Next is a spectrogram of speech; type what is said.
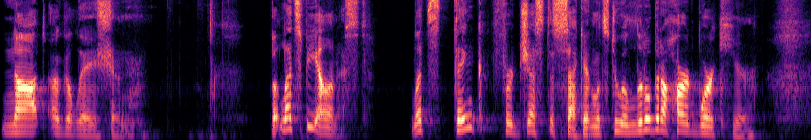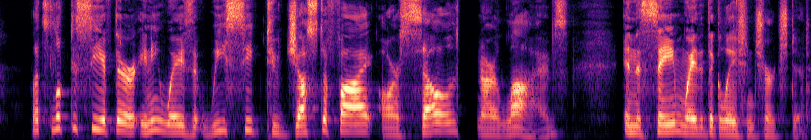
not a Galatian. But let's be honest. Let's think for just a second. Let's do a little bit of hard work here. Let's look to see if there are any ways that we seek to justify ourselves and our lives in the same way that the Galatian church did.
